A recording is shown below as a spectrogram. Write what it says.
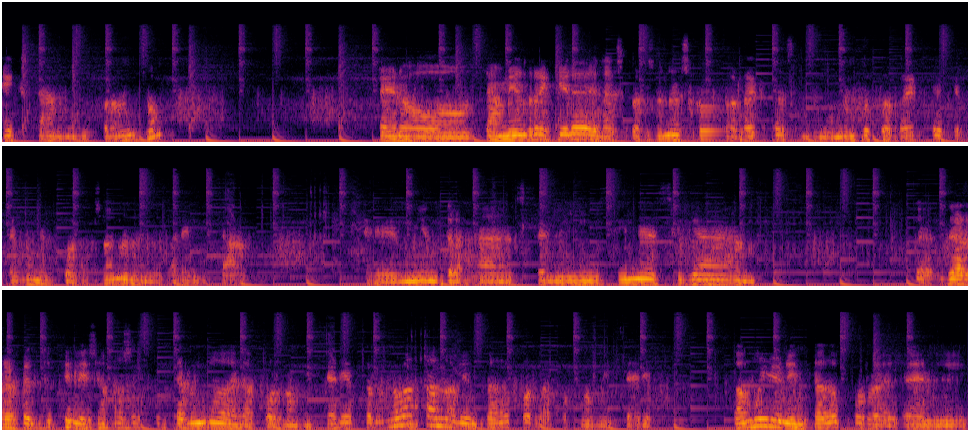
extra muy pronto, pero también requiere de las personas correctas en el momento correcto que tengan el corazón en el lugar indicado. Eh, mientras el cine siga de, repente utilizamos este término de la pornomiseria, pero no va tan orientado por la pornomiseria, va muy orientado por el,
